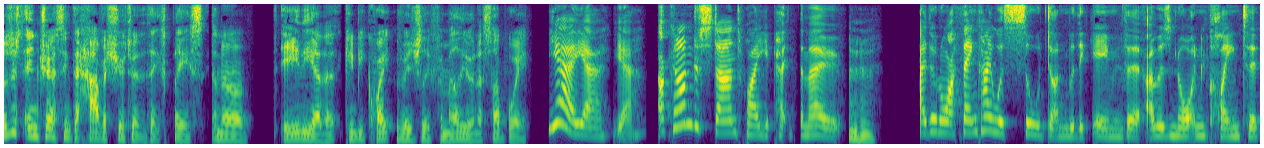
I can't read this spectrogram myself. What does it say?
was just interesting to have a shooter that takes place in a area that can be quite visually familiar in a subway. Yeah, yeah, yeah. I can understand why you picked them out. Mhm. I don't know. I think I was so done with the game that I was not inclined to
